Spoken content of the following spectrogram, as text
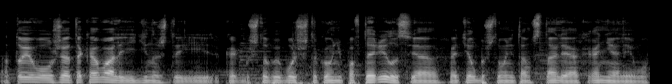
А то его уже атаковали единожды, и как бы, чтобы больше такого не повторилось, я хотел бы, чтобы они там встали и охраняли его.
